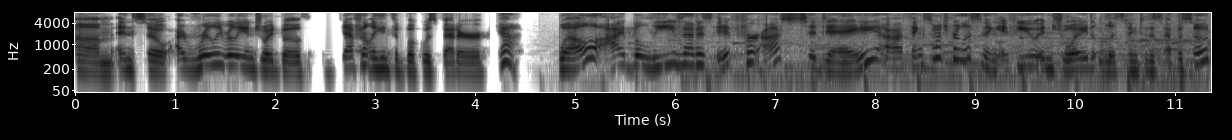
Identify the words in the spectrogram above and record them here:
Um, and so I really, really enjoyed both. Definitely think the book was better. Yeah. Well, I believe that is it for us today. Uh, thanks so much for listening. If you enjoyed listening to this episode,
